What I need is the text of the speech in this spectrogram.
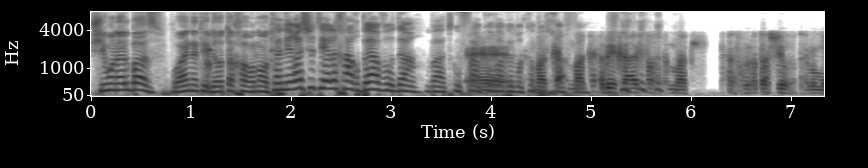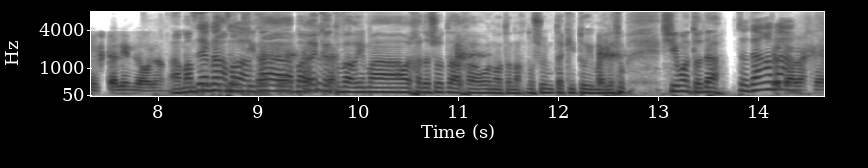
שמעון אלבז, ynet ידיעות אחרונות. כנראה שתהיה לך הרבה עבודה בתקופה הקרובה אה, במכבי מכ- חיפה. מכבי חיפה לא תשאיר אותנו מובטלים לעולם. הממתינה. הממתינה ברקע כבר עם החדשות האחרונות, אנחנו שומעים את הקיטויים האלו. שמעון, תודה. תודה תודה רבה. לכם.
